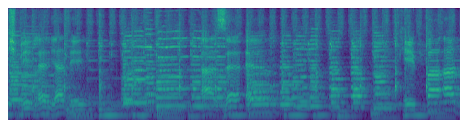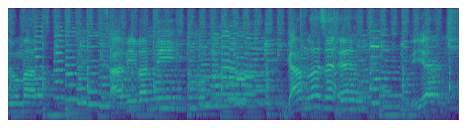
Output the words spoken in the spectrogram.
שבי לידי, הזאב. כיפה אדומה, חביבתי, גם לזאב יש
